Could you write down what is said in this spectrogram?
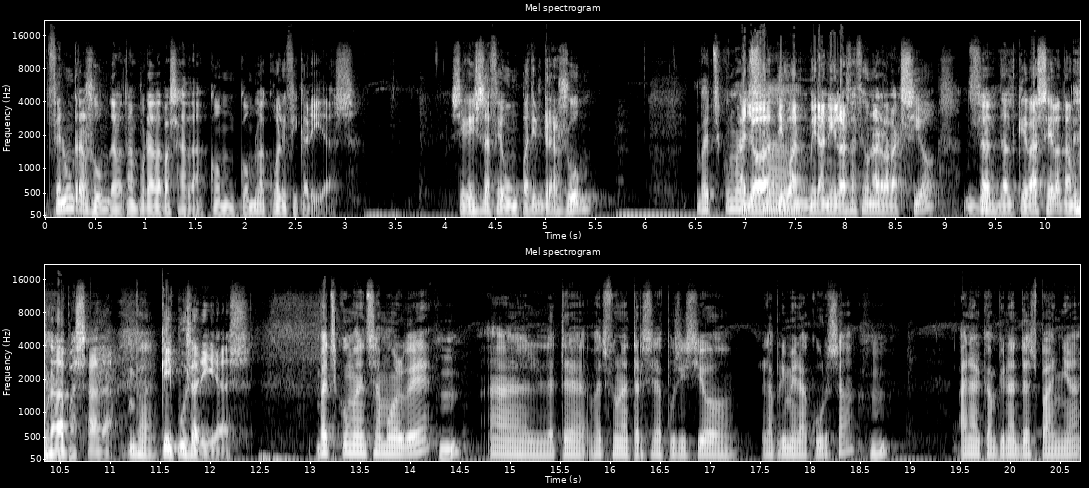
fent un resum de la temporada passada, com, com la qualificaries? Si haguessis de fer un petit resum, Vaig començar... allò et diuen, mira, Nil, has de fer una redacció de, Sí. del que va ser la temporada passada. Va. Què hi posaries? Vaig començar molt bé, Mm? el, vaig fer una tercera posició la primera cursa Mm? en el Campionat d'Espanya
